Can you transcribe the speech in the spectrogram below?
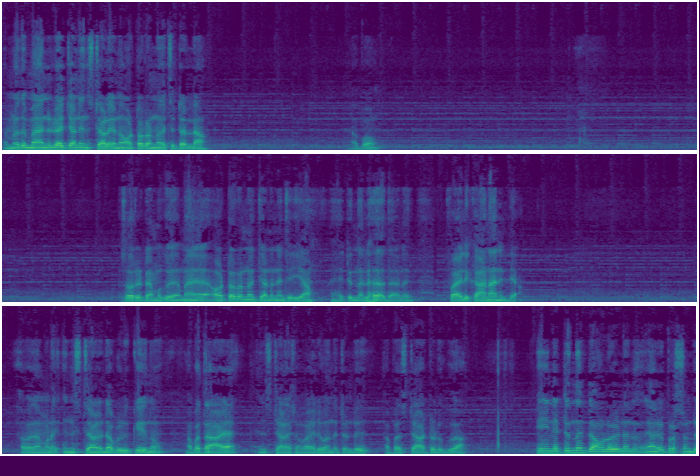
നമ്മളിത് മാനുവലായിട്ടാണ് ഇൻസ്റ്റാൾ ചെയ്യുന്നത് ഓട്ടോ റൺ വെച്ചിട്ടല്ല. അപ്പോൾ സോറി നമുക്ക് ഓട്ടോ റൺ വെച്ചാണ് തന്നെ ചെയ്യാം. ഏറ്റവും നല്ലത് അതാണ്. ഫയൽ കാണാനില്ല. അപ്പോൾ നമ്മൾ ഇൻസ്റ്റാൾ ഡബിൾ ക്ലിക്ക് ചെയ്യുന്നു. അപ്പോൾ താഴെ ഇൻസ്റ്റാളേഷൻ ഫയൽ വന്നിട്ടുണ്ട്. അപ്പോൾ സ്റ്റാർട്ട് എടുക്കുക. ഈ നെറ്റിൽ നിന്ന് ഡൗൺലോഡ് ചെയ്യുന്ന ഞാനൊരു പ്രശ്നമുണ്ട്.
